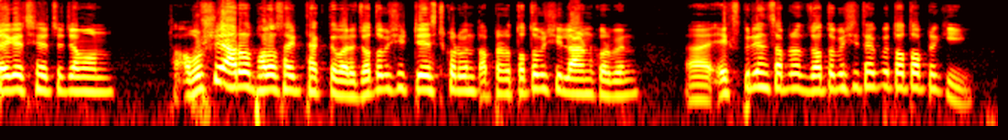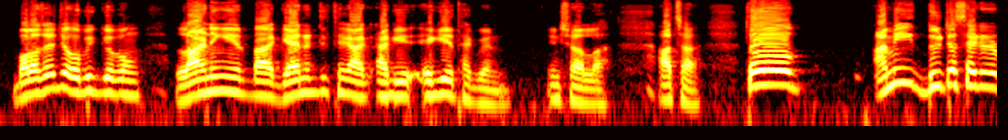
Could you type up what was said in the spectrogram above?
লেগেছে হচ্ছে যেমন, অবশ্যই আরও ভালো সাইট থাকতে পারে। যত বেশি টেস্ট করবেন, আপনারা তত বেশি লার্ন করবেন। এক্সপিরিয়েন্স আপনার যত বেশি থাকবে তত আপনি কি? বলা যায় যে অভিজ্ঞ এবং লার্নিংয়ের বা জ্ঞানের দিক থেকে আগে এগিয়ে থাকবেন ইনশাল্লাহ আচ্ছা তো আমি দুইটা সাইডের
